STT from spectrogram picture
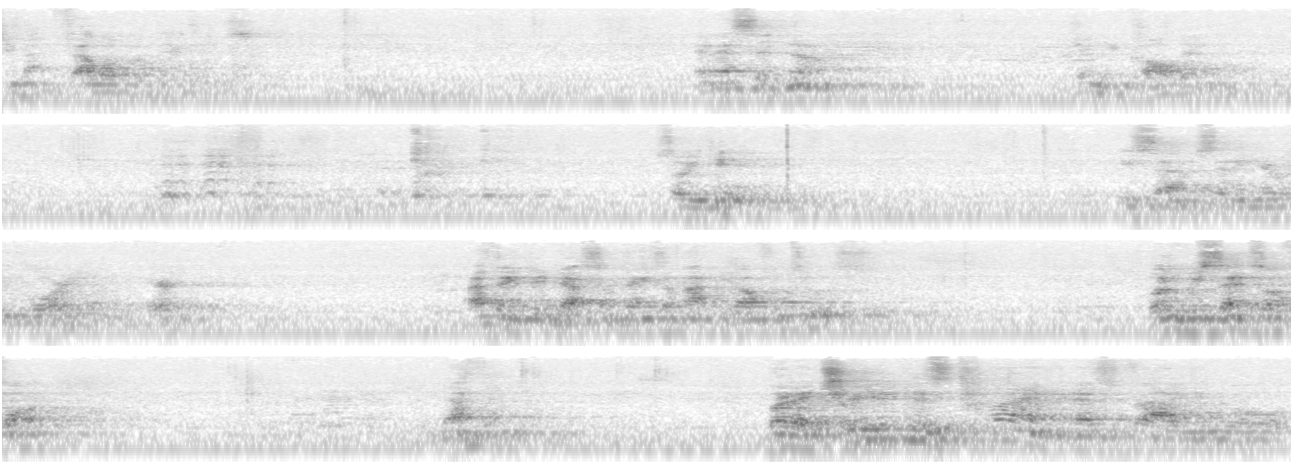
She about fell over backwards. And I said, no. Can you call them? So he did. He said, I'm sitting here with Gloria, Eric. I think they've got some What have we said so far? Nothing. But I treated his time as valuable,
